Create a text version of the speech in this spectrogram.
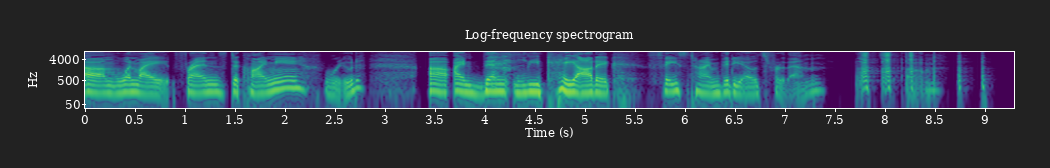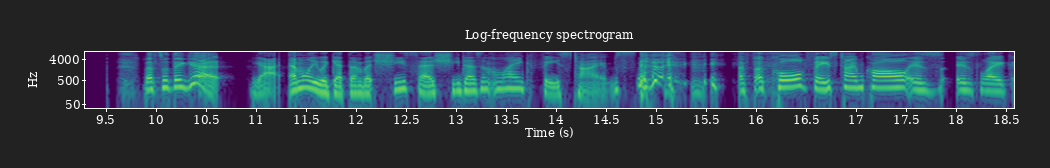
um, when my friends decline me, rude, uh, I then leave chaotic FaceTime videos for them. So, That's what they get. Yeah, Emily would get them, but she says she doesn't like FaceTimes. Mm, a, a cold FaceTime call is is like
